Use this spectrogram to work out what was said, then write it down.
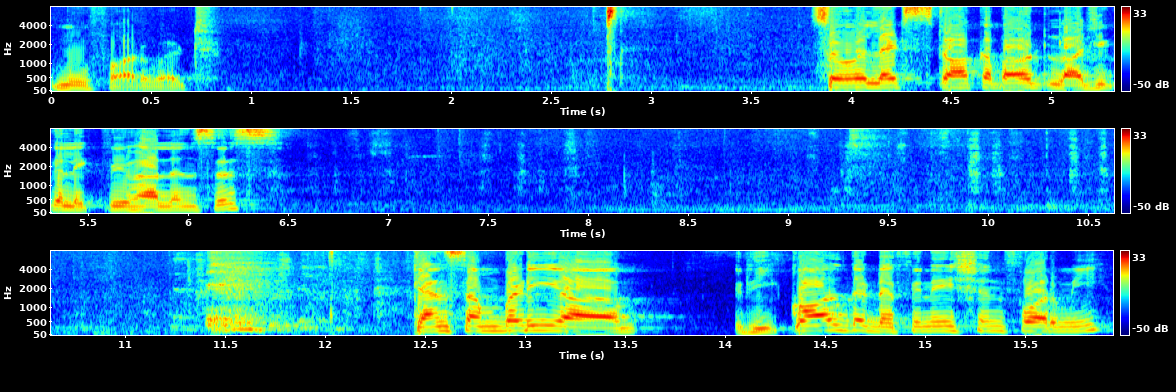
move forward. So let's talk about logical equivalences. Can somebody uh, recall the definition for me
